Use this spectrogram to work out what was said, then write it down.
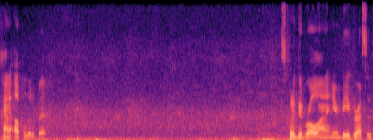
kind of up a little bit. Let's put a good roll on it here. Be aggressive.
